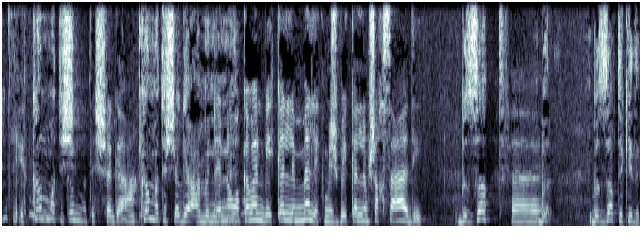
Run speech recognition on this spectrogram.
الش... قمة الشجاعة. قمة الشجاعة من لأنه إن- هو كمان بيكلم ملك مش بيكلم شخص عادي. بالظبط ف- ب- بالظبط كده.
